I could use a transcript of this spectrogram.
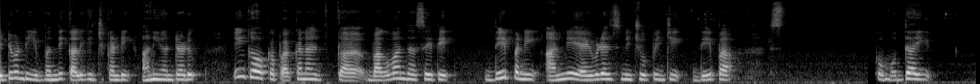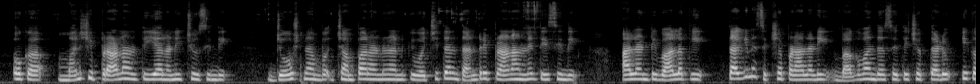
ఎటువంటి ఇబ్బంది కలిగించకండి అని అంటాడు. ఇంకా ఒక పక్కన భగవాన్ దశ అయితే దీపని అన్ని ఎవిడెన్స్ని చూపించి దీప ఒక ముద్దాయి ఒక మనిషి ప్రాణాలు తీయాలని చూసింది. జోష్న చంపాలనడానికి వచ్చి తన తండ్రి ప్రాణాలనే తీసింది. అలాంటి వాళ్ళకి తగిన శిక్ష పడాలని భగవాన్ దాస్ అయితే చెప్తాడు. ఇక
